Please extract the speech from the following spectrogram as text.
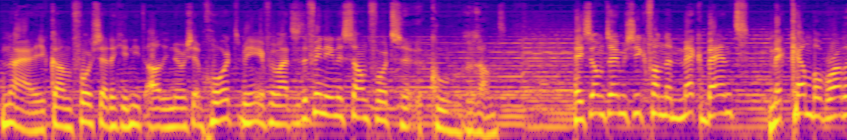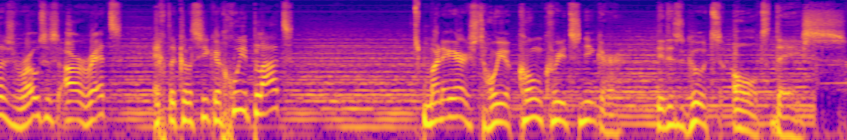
Nou ja, je kan me voorstellen dat je niet al die nummers hebt gehoord. Meer informatie te vinden in de Zandvoortse Courant. Hey, zometeen muziek van de Mac Band, McCampbell Brothers, Roses Are Red. Echt een klassieker, goede plaat. Maar eerst hoor je Concrete Sneaker. Dit is Good Old Days.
